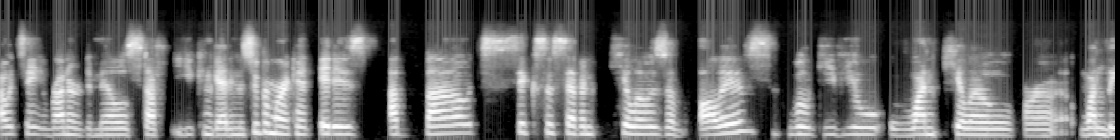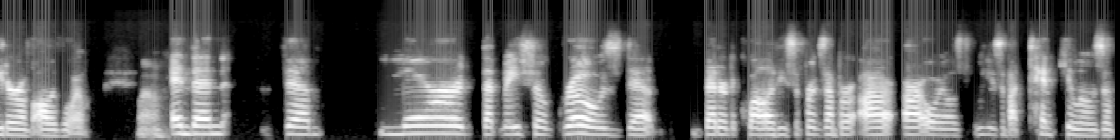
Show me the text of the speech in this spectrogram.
I would say runner the mill stuff you can get in the supermarket, it is about six or seven kilos of olives will give you one kilo or one liter of olive oil. Wow. And then the more that ratio grows, the better the quality. So for example, our, our oils, we use about 10 kilos of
